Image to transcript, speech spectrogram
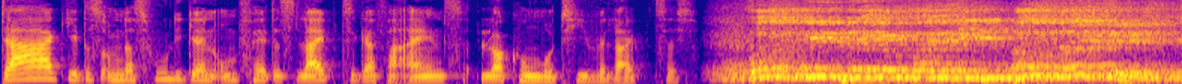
Da geht es um das Hooligan-Umfeld des Leipziger Vereins Lokomotive Leipzig. Imperium Fighting aus Leipzig,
